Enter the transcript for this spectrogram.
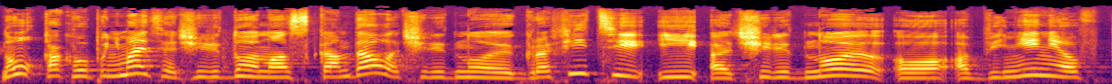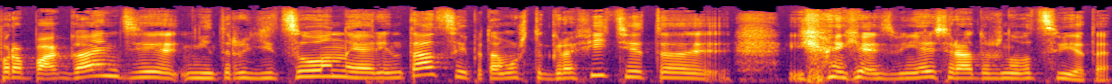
Ну, как вы понимаете, очередной у нас скандал, очередное граффити и очередное э, обвинение в пропаганде нетрадиционной ориентации, потому что граффити это, я, я извиняюсь, радужного цвета.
